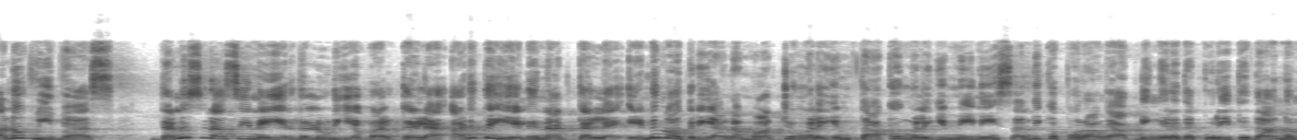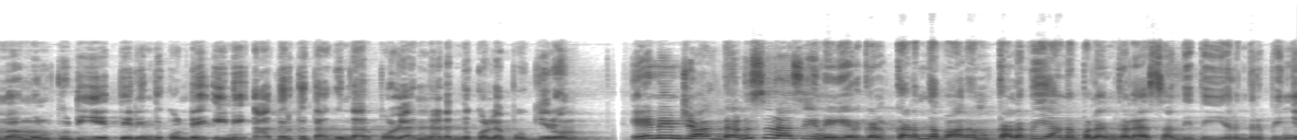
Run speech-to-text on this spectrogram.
ஹலோ வீவர்ஸ் தனுசு ராசி நேயர்களுடைய வாழ்க்கையில் அடுத்த ஏழு நாட்களில் என்ன மாதிரியான மாற்றங்களையும் தாக்கங்களையும் இனி சந்திக்க போகிறாங்க அப்படிங்கிறத குறித்து தான் நம்ம முன்கூட்டியே தெரிந்து கொண்டு இனி அதற்கு தகுந்தாற் போல நடந்து கொள்ளப் போகிறோம். ஏனென்றால் தனுசு ராசி நேயர்கள் கடந்த வாரம் கலவையான பலன்களை சந்தித்து இருந்திருப்பீங்க.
